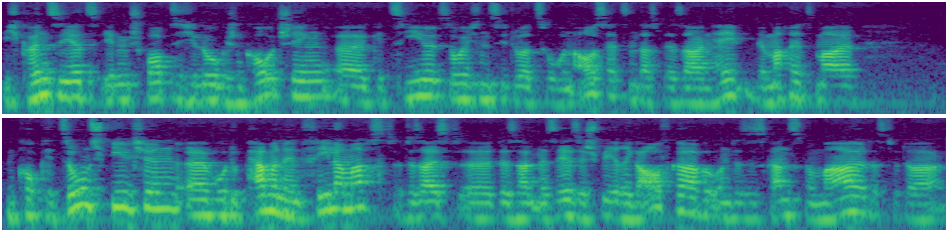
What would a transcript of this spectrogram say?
ich könnte sie jetzt im sportpsychologischen Coaching äh, gezielt solchen Situationen aussetzen, dass wir sagen, hey, wir machen jetzt mal ein Kognitionsspielchen, äh, wo du permanent Fehler machst. Das heißt, äh, das ist halt eine sehr, sehr schwierige Aufgabe und es ist ganz normal, dass du da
